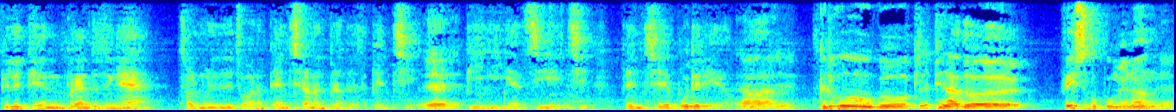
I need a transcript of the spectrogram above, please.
필리핀 브랜드 중에 젊은이들이 좋아하는 벤치라는 브랜드가 있어요. 벤치. 예, 예. B-E-N-C-H. 벤치의 모델이에요. 아, 예. 그리고 그 필리핀 애들 페이스북 보면은 네.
